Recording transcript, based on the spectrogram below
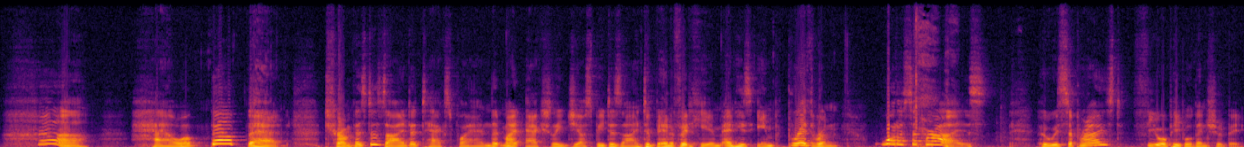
Huh. How about that? Trump has designed a tax plan that might actually just be designed to benefit him and his imp brethren. What a surprise! Who is surprised? Fewer people than should be.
